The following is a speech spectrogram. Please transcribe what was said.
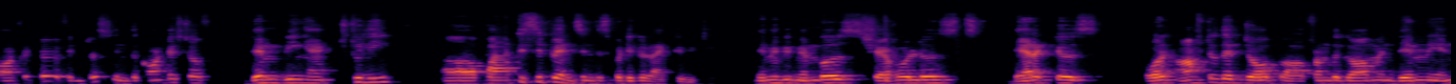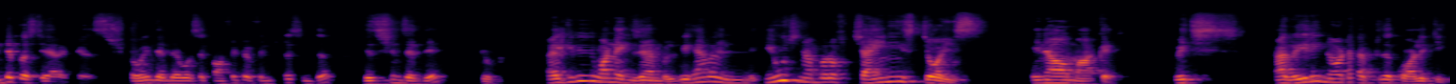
conflict of interest in the context of them being actually uh, participants in this particular activity. They may be members, shareholders, directors, or after their job uh, from the government, they may end up as directors, showing that there was a conflict of interest in the decisions that they took. I'll give you one example. We have a huge number of Chinese toys in our market, which are really not up to the quality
